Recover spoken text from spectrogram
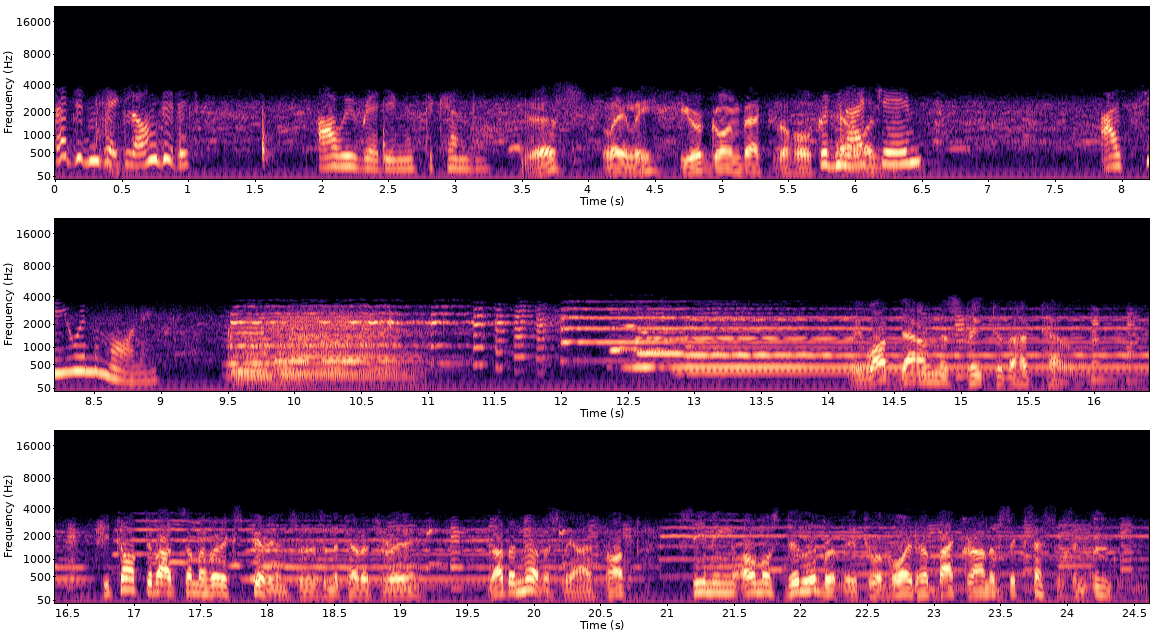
That didn't take long, did it? Are we ready, Mr. Kendall? Yes? Laley, you're going back to the hotel. Good night, and- James. I'll see you in the morning. We walked down the street to the hotel. She talked about some of her experiences in the territory, rather nervously, I thought, seeming almost deliberately to avoid her background of successes in England.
